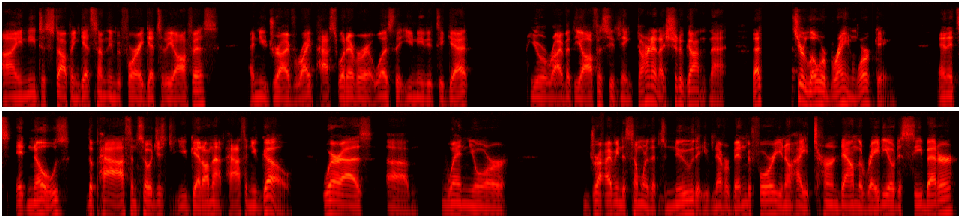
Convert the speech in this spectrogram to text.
i need to stop and get something before i get to the office and you drive right past whatever it was that you needed to get you arrive at the office you think darn it i should have gotten that. That's your lower brain working. And it's it knows the path and so it just you get on that path and you go. Whereas um, when you're driving to somewhere that's new that you've never been before you know how you turn down the radio to see better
